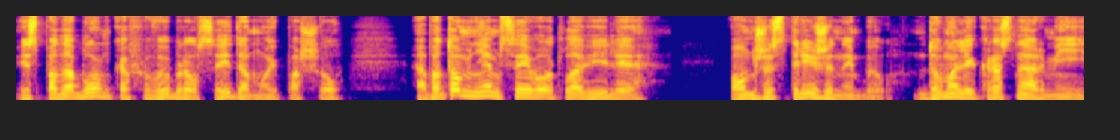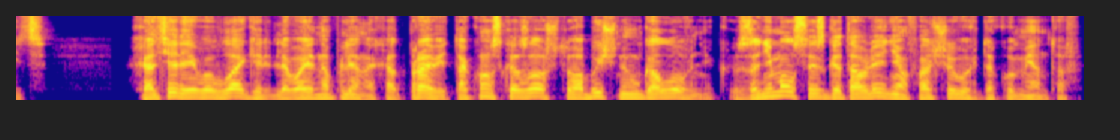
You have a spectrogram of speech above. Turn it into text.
Из-под обломков выбрался и домой пошел. А потом немцы его отловили. Он же стриженный был. Думали, красноармеец. Хотели его в лагерь для военнопленных отправить, так он сказал, что обычный уголовник. Занимался изготовлением фальшивых документов.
